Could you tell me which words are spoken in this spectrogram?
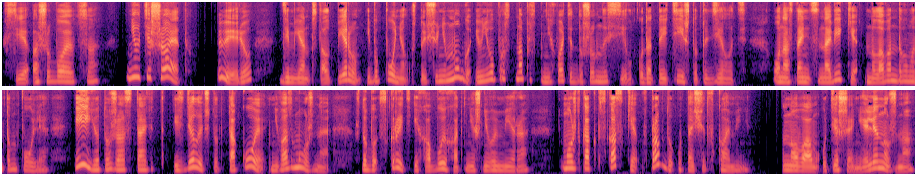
Все ошибаются. Не утешает. Верю. Демьян стал первым, ибо понял, что еще немного, и у него просто-напросто не хватит душевных сил куда-то идти и что-то делать. Он останется навеки на лавандовом этом поле, и ее тоже оставит, и сделает что-то такое невозможное, чтобы скрыть их обоих от внешнего мира. Может, как в сказке, вправду утащит в камень. Но вам утешение ли нужно?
